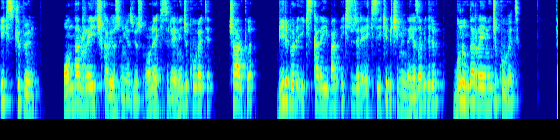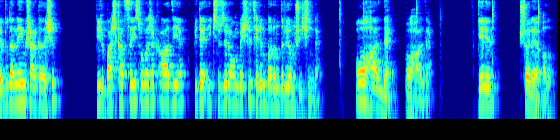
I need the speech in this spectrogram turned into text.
x küpün ondan R'yi çıkarıyorsun yazıyorsun. 10 eksi R'ninci kuvveti çarpı 1 bölü x kareyi ben x üzeri eksi 2 biçiminde yazabilirim. Bunun da R'ninci kuvveti. Ve bu da neymiş arkadaşım? Bir baş katsayısı olacak a diye. Bir de x üzeri 15'li terim barındırıyormuş içinde. O halde o halde gelin şöyle yapalım.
